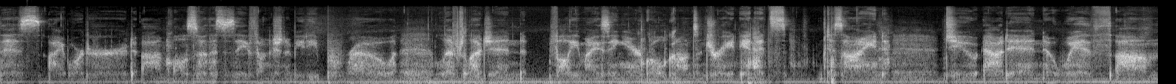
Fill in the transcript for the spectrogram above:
this I ordered. Um, also, this is a Function of Beauty Pro Lift Legend Volumizing Hair Goal Concentrate, and it's designed to add in with um,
